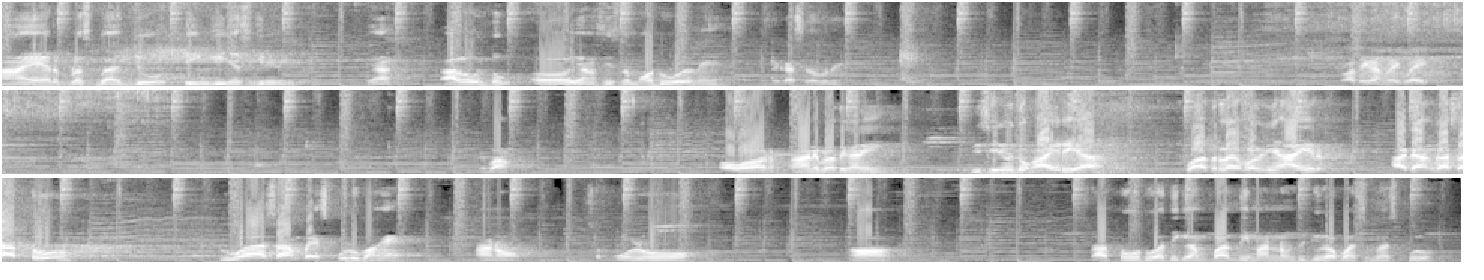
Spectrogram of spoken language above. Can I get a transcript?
Air plus baju tingginya segini nih ya. Kalau untuk uh, yang sistem modul nih saya kasih tahu nih. Perhatikan baik-baik. Ini bang. Power. Nah ini perhatikan nih. Di sini untuk air ya. Water level ini air. Ada angka 1 2 sampai 10 bang ya. Ano 10 oh. 1, 2, 3, 4, 5, 6, 7, 8, 9, 10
